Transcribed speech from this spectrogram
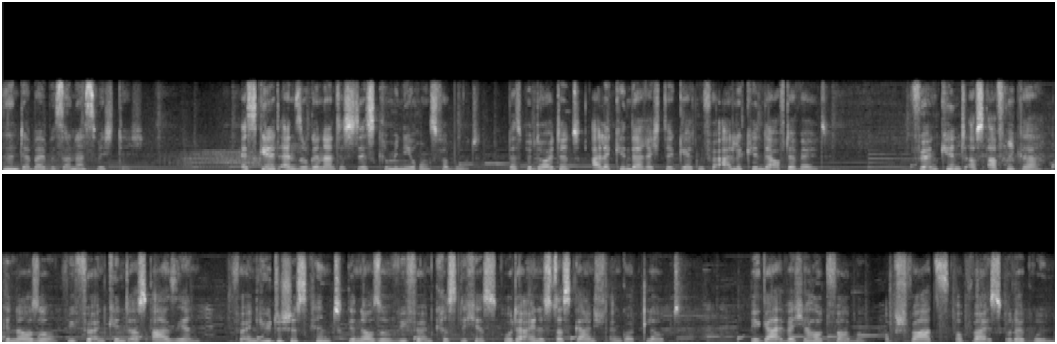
sind dabei besonders wichtig. Es gilt ein sogenanntes Diskriminierungsverbot. Das bedeutet, alle Kinderrechte gelten für alle Kinder auf der Welt. Für ein Kind aus Afrika genauso wie für ein Kind aus Asien, für ein jüdisches Kind genauso wie für ein christliches oder eines, das gar nicht an Gott glaubt. Egal welche Hautfarbe, ob schwarz, ob weiß oder grün.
